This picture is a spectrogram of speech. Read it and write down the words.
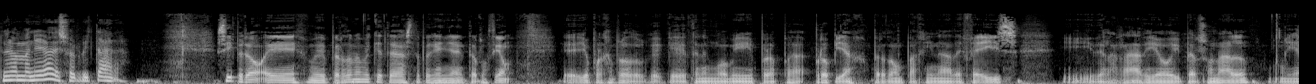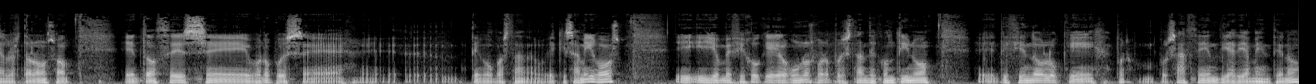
de una manera desorbitada. Sí, pero eh, perdóname que te haga esta pequeña interrupción. Eh, yo, por ejemplo, que, tengo mi propia, propia perdón, página de Face y de la radio y personal, y Alberto Alonso, entonces, eh, bueno, pues eh, tengo bastante X amigos y, yo me fijo que algunos, bueno, pues están de continuo eh, diciendo lo que, bueno, pues hacen diariamente, ¿no?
